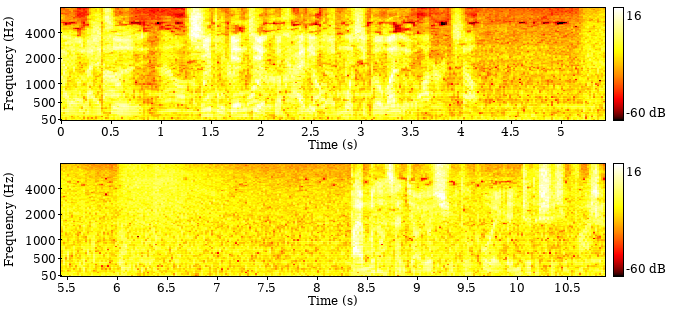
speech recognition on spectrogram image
还有来自西部边界和海里的墨西哥湾流。百慕大三角有许多不为人知的事情发生，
